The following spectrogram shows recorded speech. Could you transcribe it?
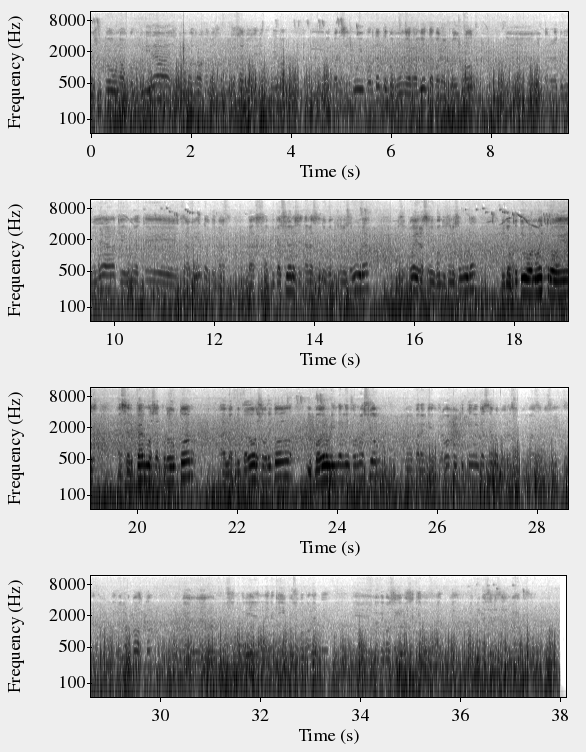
resultó una oportunidad, venimos trabajando hace muchos años en este tema y me parece muy como una herramienta para el productor eh, y para la comunidad que uno esté sabiendo que las, las aplicaciones se están haciendo en condiciones seguras, que se pueden hacer en condiciones seguras y el objetivo nuestro es acercarnos al productor, al aplicador sobre todo, y poder brindarle información como para que el trabajo que tengan que hacer lo puedan hacer con más eficiencia, a menor costo,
